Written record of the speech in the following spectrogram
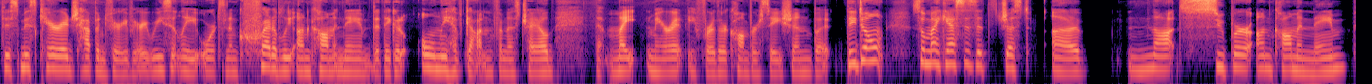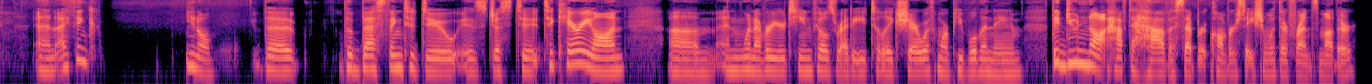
this miscarriage happened very, very recently, or it's an incredibly uncommon name that they could only have gotten from this child, that might merit a further conversation, but they don't. So, my guess is it's just a not super uncommon name. And I think, you know, the the best thing to do is just to to carry on um, and whenever your teen feels ready to like share with more people the name they do not have to have a separate conversation with their friend's mother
